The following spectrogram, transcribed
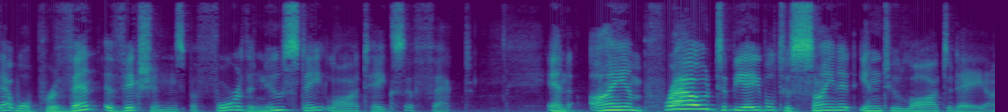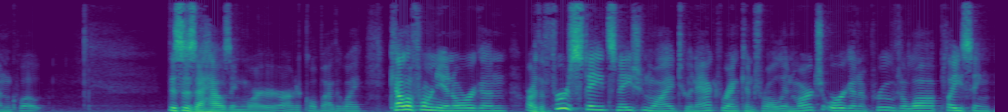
that will prevent evictions before the new state law takes effect and I am proud to be able to sign it into law today, unquote. This is a Housing Wire article, by the way. California and Oregon are the first states nationwide to enact rent control. In March, Oregon approved a law placing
